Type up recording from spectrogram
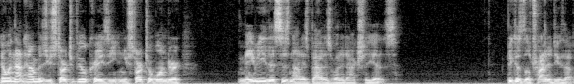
And when that happens, you start to feel crazy and you start to wonder maybe this is not as bad as what it actually is. Because they'll try to do that.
